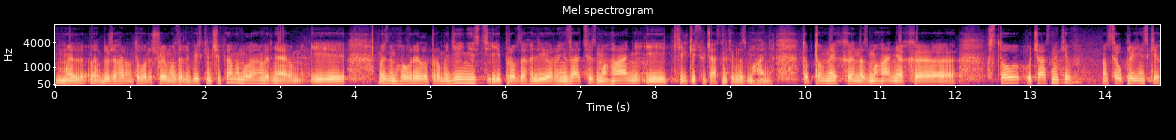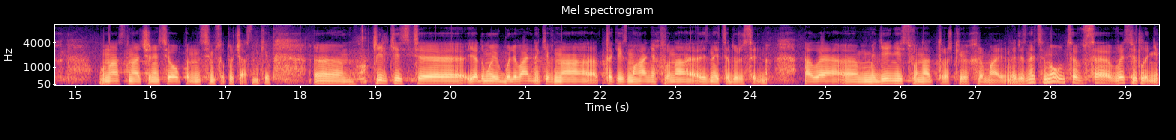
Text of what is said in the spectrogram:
ми дуже гарно товаришуємо з олімпійським чемпіоном Олегом Верняєвим, і ми з ним говорили про медійність і про взагалі організацію змагань і кількість учасників на змаганнях. Тобто в них на змаганнях е, 100 учасників на всеукраїнських. У нас на Чернівці Open 700 учасників. Е, кількість, е, я думаю, вболівальників на таких змаганнях вона різниця дуже сильна. Але е, медійність вона трошки хромає на різниці. Ну, це все висвітлені,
